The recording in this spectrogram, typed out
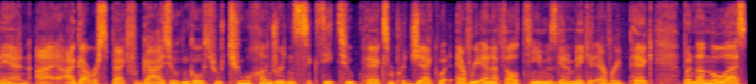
man, I, I got respect for guys who can go through 262 picks and project what every NFL team is going to make at every pick. But nonetheless,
